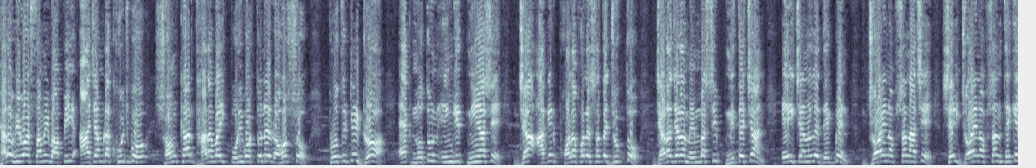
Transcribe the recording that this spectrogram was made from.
হ্যালো ভিউয়ার্স আমি বাপি। আজ আমরা খুঁজবো সংখ্যার ধারাবাহিক পরিবর্তনের রহস্য। প্রতিটি ড্র এক নতুন ইঙ্গিত নিয়ে আসে, যা আগের ফলাফলের সাথে যুক্ত। যারা যারা মেম্বারশিপ নিতে চান, এই চ্যানেলে দেখবেন জয়েন অপশান আছে। সেই জয়েন অপশান থেকে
